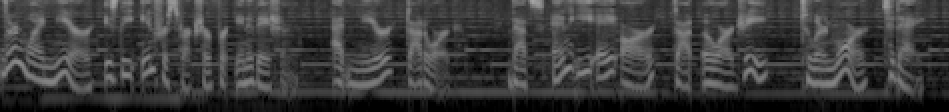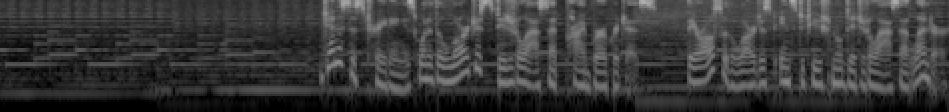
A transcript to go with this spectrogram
Learn why Near is the infrastructure for innovation at near.org. That's N E A R dot O R G to learn more today. Genesis Trading is one of the largest digital asset prime brokerages. They are also the largest institutional digital asset lender.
